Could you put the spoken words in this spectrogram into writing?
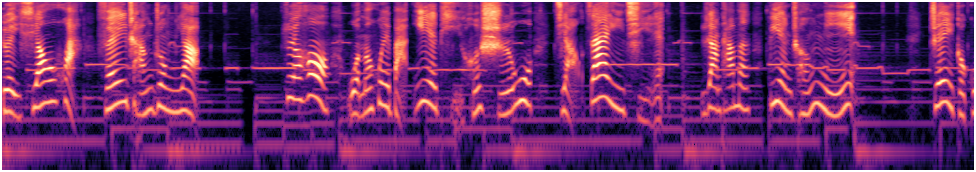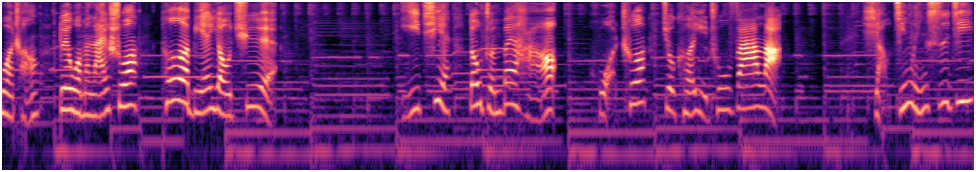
对消化非常重要。最后，我们会把液体和食物搅在一起，让它们变成泥。这个过程对我们来说特别有趣。一切都准备好，火车就可以出发了。小精灵司机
